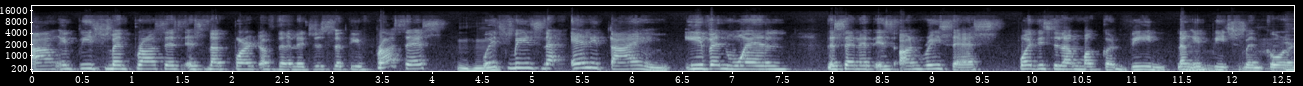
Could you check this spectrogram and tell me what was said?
ang impeachment process is not part of the legislative process, Mhm. which means na anytime, even when the Senate is on recess, pwede silang mag-convene ng impeachment court.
